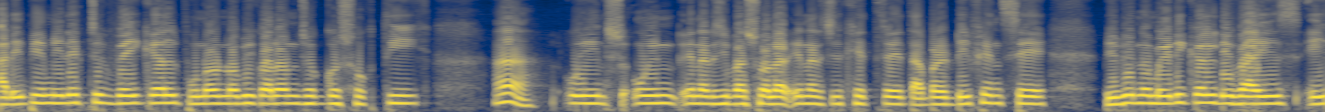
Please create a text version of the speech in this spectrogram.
আর ইপিএম ইলেকট্রিক ভেহিকেল পুনর্নবীকরণযোগ্য শক্তি হ্যাঁ উইন্ড উইন্ড এনার্জি বা সোলার এনার্জির ক্ষেত্রে, তারপরে ডিফেন্সে বিভিন্ন মেডিকেল ডিভাইস এই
